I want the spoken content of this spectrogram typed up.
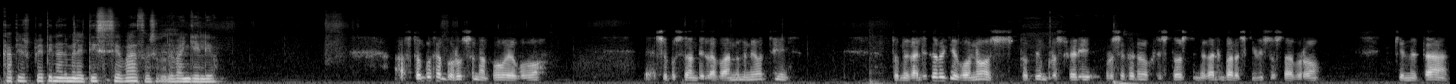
κάποιος πρέπει να το μελετήσει σε βάθος αυτό το Ευαγγέλιο. Αυτό που θα μπορούσα να πω εγώ, έτσι όπως το αντιλαμβάνομαι, είναι ότι το μεγαλύτερο γεγονός το οποίο προσφέρει, προσέφερε ο Χριστός τη Μεγάλη Παρασκευή στο Σταυρό και μετά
